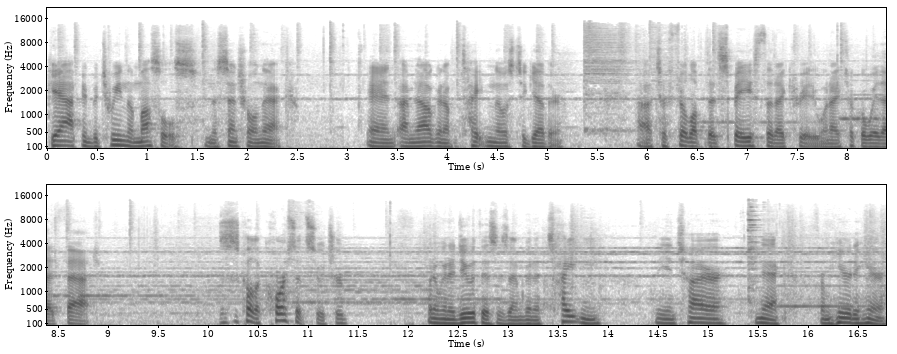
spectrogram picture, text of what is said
gap in between the muscles in the central neck. And I'm now going to tighten those together uh, to fill up that space that I created when I took away that fat. This is called a corset suture. What I'm going to do with this is I'm going to tighten the entire neck from here to here,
